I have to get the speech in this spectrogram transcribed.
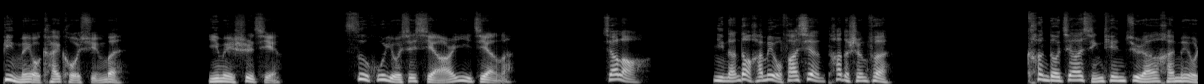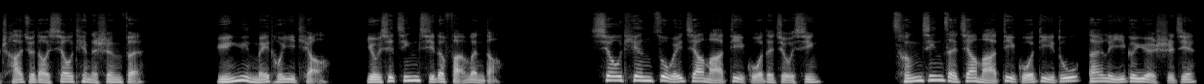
并没有开口询问，因为事情似乎有些显而易见了。家老，你难道还没有发现他的身份？看到嘉刑天居然还没有察觉到萧天的身份，云云眉头一挑，有些惊奇的反问道：“萧天作为加玛帝国的救星。”曾经在加玛帝国帝都待了一个月时间，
